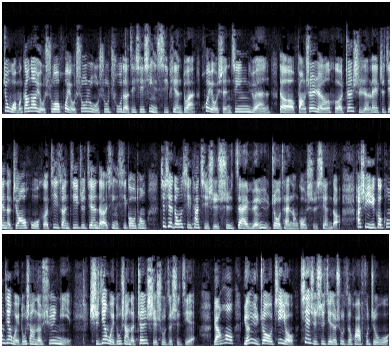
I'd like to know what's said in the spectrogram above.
就我们刚刚有说会有输入输出的这些信息片段，会有神经元的仿生人和真实人类之间的交互和计算机之间的信息沟通，这些东西它其实是在元宇宙才能够实现的。它是一个空间维度上的虚拟，时间维度上的真实数字世界。然后，元宇宙既有现实世界的数字化复制物，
